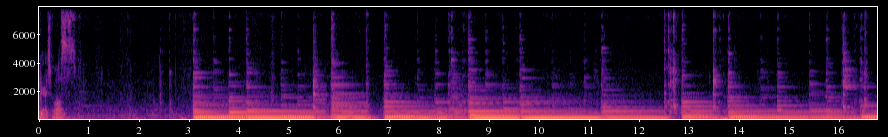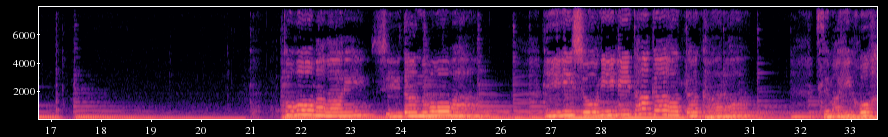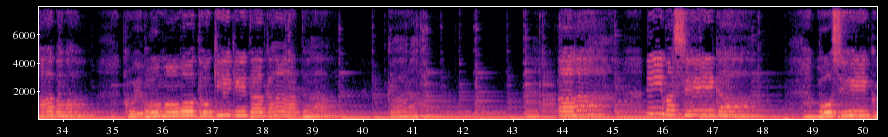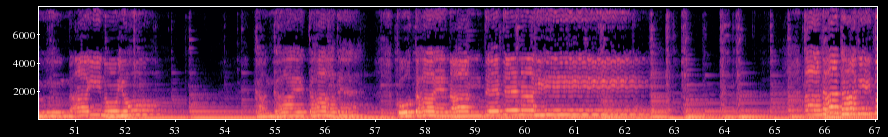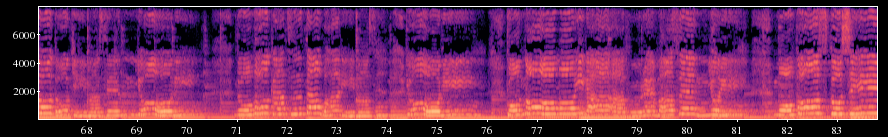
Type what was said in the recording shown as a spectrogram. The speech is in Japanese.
お願いします。遠回りしたのは一緒に狭い歩幅は声をもっと聞きたかったから。ああ今しか欲しくないのよ。考えたで答えない。ませんようにどうか伝わりませんように。この想いが溢れませんように。もう少し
